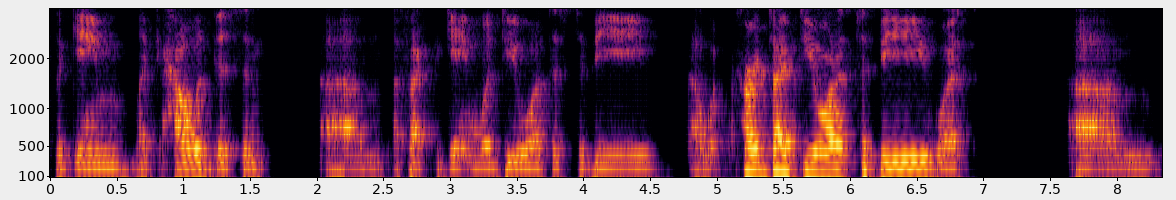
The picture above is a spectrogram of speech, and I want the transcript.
the game like? How would this um, affect the game? What do you want this to be? Uh, what card type do you want it to be? What um,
